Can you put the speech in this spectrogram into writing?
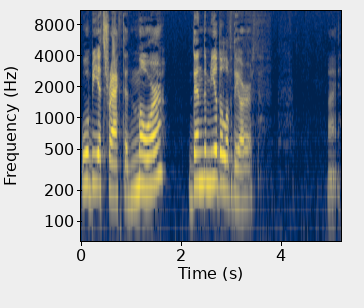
will be attracted more than the middle of the Earth, right?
